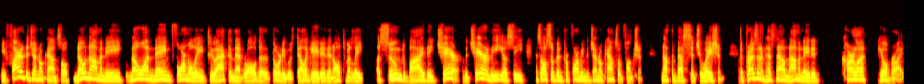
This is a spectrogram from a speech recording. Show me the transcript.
He fired the general counsel, no nominee, no one named formally to act in that role. The authority was delegated and ultimately assumed by the chair. The chair of the EOC has also been performing the general counsel function, not the best situation. The president has now nominated Karla Gilbride.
